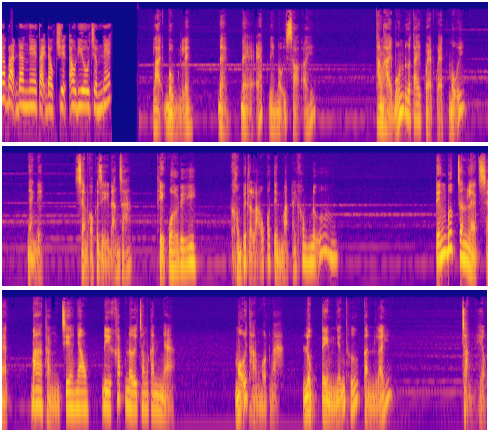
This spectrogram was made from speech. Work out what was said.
Các bạn đang nghe tại đọc truyện audio.net lại bùng lên, để để ép đi nỗi sợ ấy. Thằng hải bốn đưa tay quẹt quẹt mũi. Nhanh đi, xem có cái gì đáng giá. Thì quơ đi. Không biết là lão có tiền mặt hay không nữa. Tiếng bước chân lẹt xẹt, ba thằng chia nhau đi khắp nơi trong căn nhà. Mỗi thằng một ngả, lục tìm những thứ cần lấy. Chẳng hiểu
